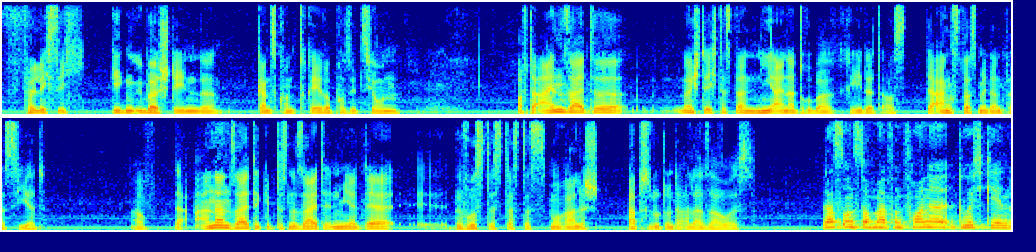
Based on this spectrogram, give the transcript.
völlig sich gegenüberstehende, ganz konträre Positionen. Auf der einen Seite möchte ich, dass da nie einer drüber redet, aus der Angst, was mir dann passiert. Auf der anderen Seite gibt es eine Seite in mir, der äh, bewusst ist, dass das moralisch absolut unter aller Sau ist. Lass uns doch mal von vorne durchgehen.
